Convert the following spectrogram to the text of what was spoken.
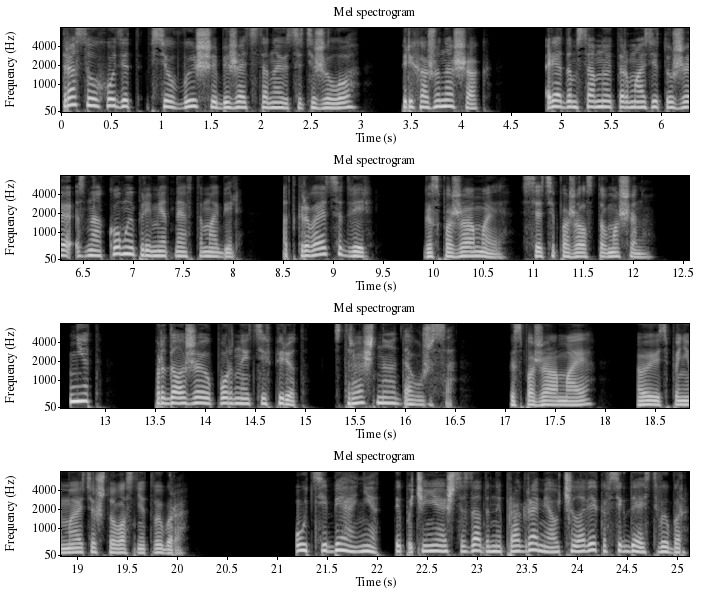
Трасса уходит все выше, бежать становится тяжело. Перехожу на шаг. Рядом со мной тормозит уже знакомый приметный автомобиль. Открывается дверь. «Госпожа Амая, сядьте, пожалуйста, в машину». «Нет». Продолжаю упорно идти вперед. Страшно до ужаса. «Госпожа Амая, вы ведь понимаете, что у вас нет выбора?» «У тебя нет. Ты подчиняешься заданной программе, а у человека всегда есть выбор».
